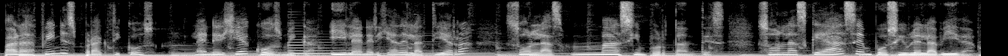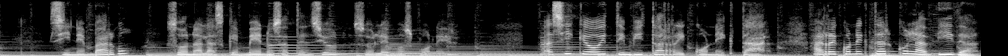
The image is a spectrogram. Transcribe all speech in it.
Para fines prácticos, la energía cósmica y la energía de la Tierra son las más importantes, son las que hacen posible la vida. Sin embargo, son a las que menos atención solemos poner. Así que hoy te invito a reconectar, a reconectar con la vida,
